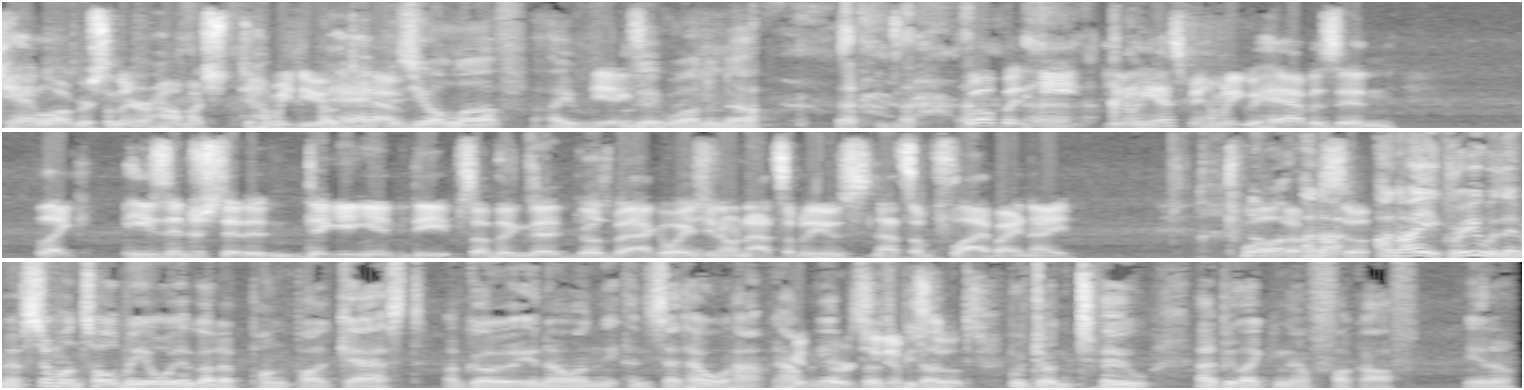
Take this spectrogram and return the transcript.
catalog or something, or how much, how many do you how have? How deep is your love? I really exactly. want to know. well, but he, you know, he asked me how many we have, as in, like, he's interested in digging in deep, something that goes back a ways. You know, not somebody who's not some fly by night. Twelve No, and I, and I agree with him. If someone told me, "Oh, I've got a punk podcast," I've got, you know, and, and he said, "Oh, how, how many 13 episodes have we done?" We've done two. I'd be like, "No, fuck off," you know.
